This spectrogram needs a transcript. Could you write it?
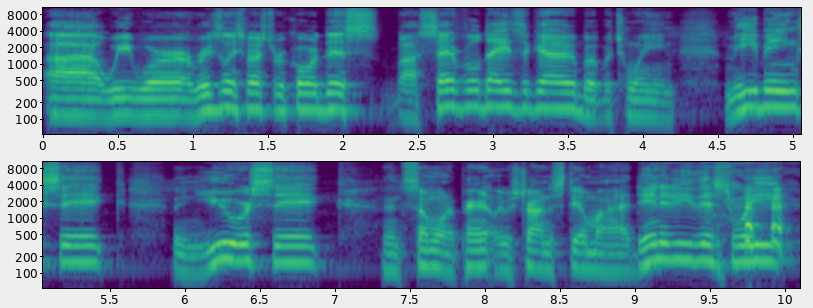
Uh, we were originally supposed to record this uh, several days ago, but between me being sick, then you were sick, then someone apparently was trying to steal my identity this week.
